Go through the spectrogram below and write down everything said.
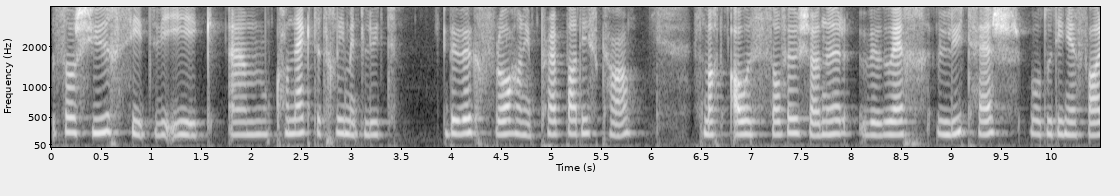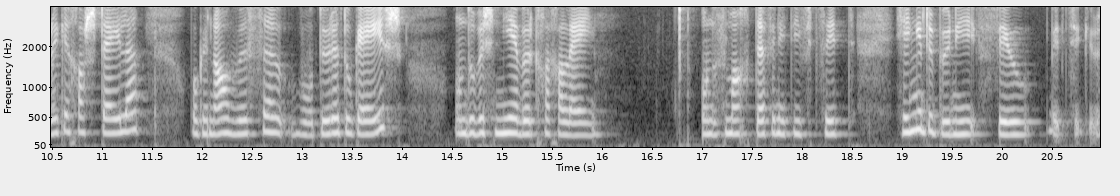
so schüch seid wie ich, ähm, connectet ein bisschen mit Leuten ich bin wirklich froh, dass ich Prep Buddies hatte. Es macht alles so viel schöner, weil du echt Leute hast, wo du deine Erfahrungen kannst teilen kannst, die genau wissen, wodurch du gehst und du bist nie wirklich allein. Und es macht definitiv die Zeit hinter der Bühne viel witziger.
